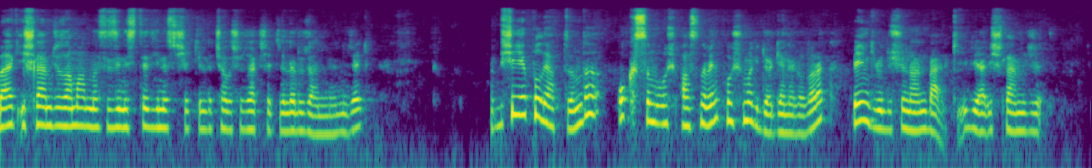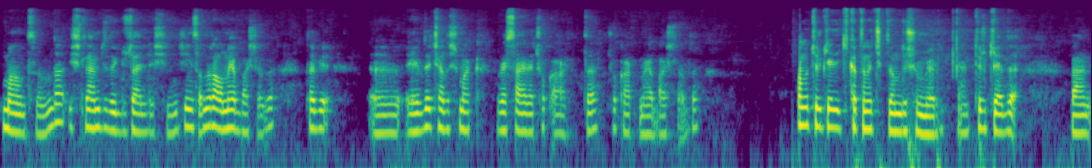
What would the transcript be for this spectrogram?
Belki işlemci zamanla sizin istediğiniz şekilde çalışacak şekilde düzenlenecek. Bir şey Apple yaptığında o kısım aslında benim hoşuma gidiyor genel olarak. Benim gibi düşünen belki diğer işlemci mantığında işlemci de güzelleşince insanlar almaya başladı. Tabi e, evde çalışmak vesaire çok arttı. Çok artmaya başladı. Ama Türkiye'de iki katına çıktığını düşünmüyorum. Yani Türkiye'de ben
